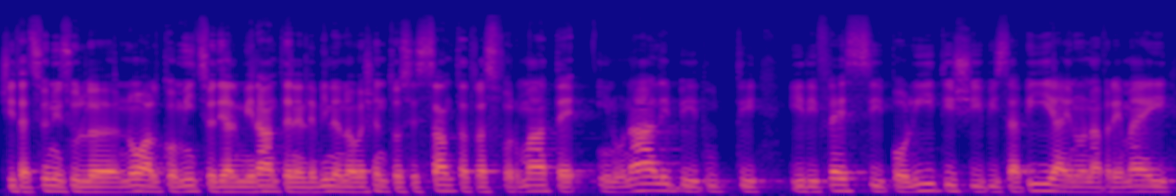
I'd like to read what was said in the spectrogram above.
Citazioni sul no al comizio di Almirante nel 1960 trasformate in un alibi, tutti i riflessi politici, Pisapia e non avrei mai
